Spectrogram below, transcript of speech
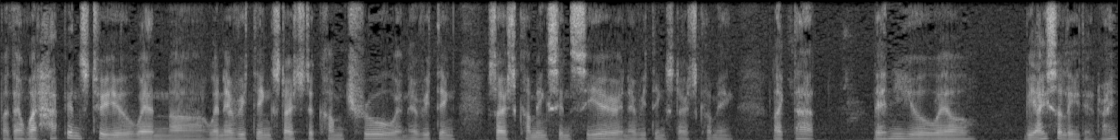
But then what happens to you when, uh, when everything starts to come true and everything starts coming sincere and everything starts coming like that? Then you will be isolated, right?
